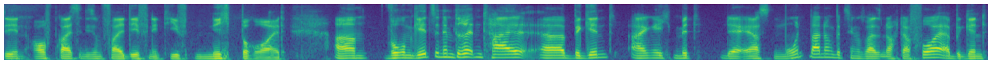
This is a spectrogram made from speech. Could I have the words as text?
den Aufpreis in diesem Fall definitiv nicht bereut. Ähm, worum geht es in dem dritten Teil? Äh, beginnt eigentlich mit der ersten Mondlandung, beziehungsweise noch davor. Er beginnt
